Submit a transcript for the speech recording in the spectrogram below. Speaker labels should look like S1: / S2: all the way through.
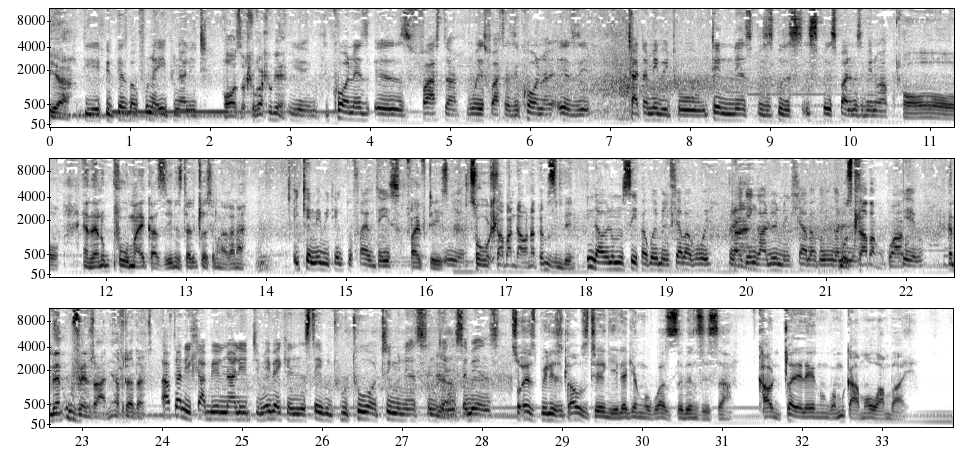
S1: yeah.
S2: It depends uba ufuna eyiphi nalithi
S1: oh zohlukahlukene.
S2: Yebo zikhona ezi- ezi faster more ezi faster zikhona ezithatha maybe to ten minutes kuze kuze is- isipane emzimbeni wakho
S1: oh and then ukuphuma egazini zithatha ixesha elingakanani
S2: it can maybe take to five days
S1: five days
S2: Yeah.
S1: so uhlaba ndawo napha emzimbeni
S2: indawo enomsipha kuyo bendihlaba kuyo like
S1: Ah.
S2: engalweni bendihlaba kuyo engalweni.
S1: uzihlaba ngokwakho
S2: Yebo.
S1: and then uve njani after that
S2: after ndiyihlabile inalithi maybe i can stay to two or three minutes and then
S1: Yeah.
S2: isebenze
S1: so ezi pilisi xa uzithengile ke ngoku wazisebenzisa khawundixelele ngomgama ohambayo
